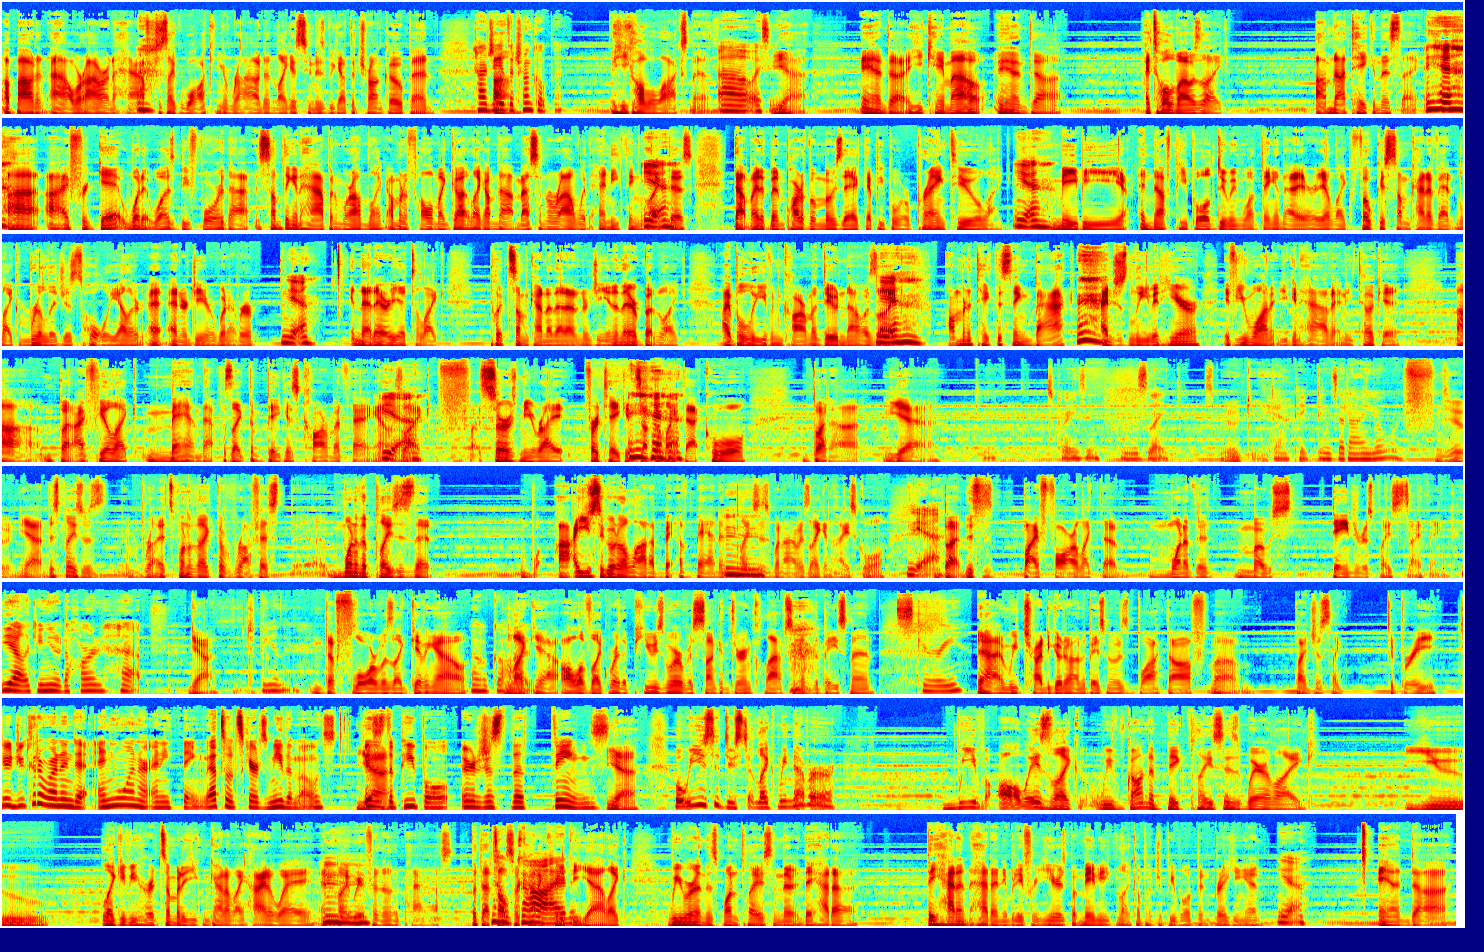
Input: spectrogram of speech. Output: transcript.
about an hour hour and a half just like walking around and like as soon as we got the trunk open How'd you get the Um, trunk open? he called a locksmith Oh, I see. Yeah. And uh, he came out and uh, I told him, I was like, I'm not taking this thing. Yeah. Uh, I forget what it was before that. Something had happened where I'm like, I'm going to follow my gut. Like, I'm not messing around with anything Yeah. like this. That might have been part of a mosaic that people were praying to. Like, yeah. maybe enough people doing one thing in that area, like, focus some kind of like religious holy energy or whatever Yeah. in that area to like put some kind of that energy into there, but like I believe in karma, dude. And I was like, yeah. I'm gonna take this thing back and just leave it here. If you want it, you can have it. And he took it. Uh, but I feel like, man, that was like the biggest karma thing. I was like, f- serves me right for taking something like that. Cool. But uh, yeah, It's crazy. It was like, spooky. don't take things that aren't yours. Dude, yeah, this place was. It's one of the, like the roughest. Uh, one of the places that I used to go to a lot of ba- abandoned Mhm. places when I was like in high school. Yeah. But this is by far like the one of the most dangerous places. I think. yeah, like you needed a hard hat Yeah, to be in there. the floor was like giving out. Oh god. Like yeah, all of like where the pews were was sunken through and collapsing into the basement. Scary. Yeah, and we tried to go down to the basement. It was blocked off um, by just like debris. Dude, you could have run into anyone or anything. That's what scares me the most. Yeah. Is the people or just the things. Yeah. Well, we used to do stuff like we never. We've always like we've gone to big places where like you like if you heard somebody you can kind of like hide away and like wait Mhm. for them to pass. But that's Oh, also kind of creepy. Yeah, like we were in this one place and they they had a they hadn't had anybody for years, but maybe like a bunch of people had been breaking in Yeah. and uh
